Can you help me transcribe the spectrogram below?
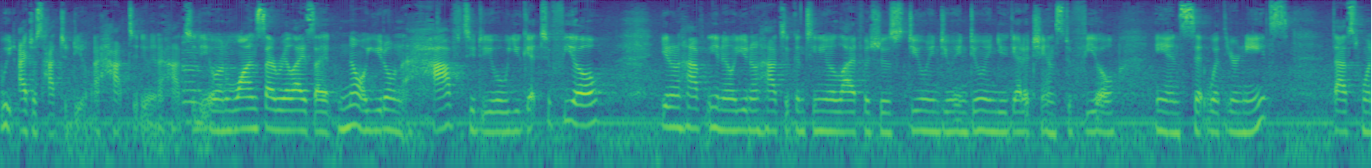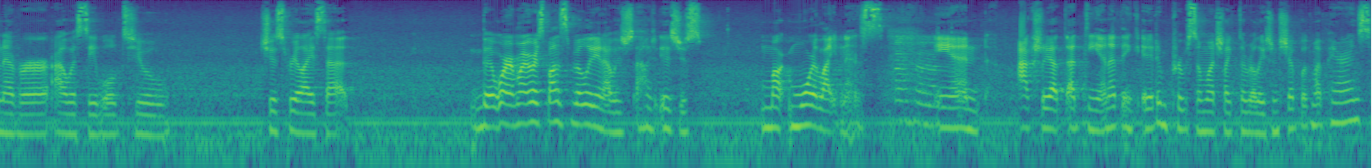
we, I just had to do. I had to do and I had to do. And mm-hmm. once I realized that no, you don't have to do. You get to feel. You don't have, you know, you don't have to continue your life. It's just doing, doing, doing. You get a chance to feel and sit with your needs. That's whenever I was able to just realize that they weren't my responsibility, and I was, I was it's just mo- more lightness. Mm-hmm. And actually, at, at the end, I think it improved so much, like the relationship with my parents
